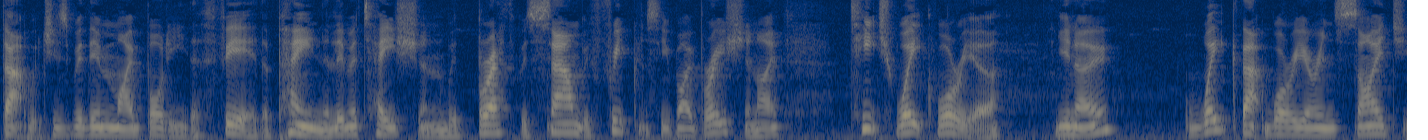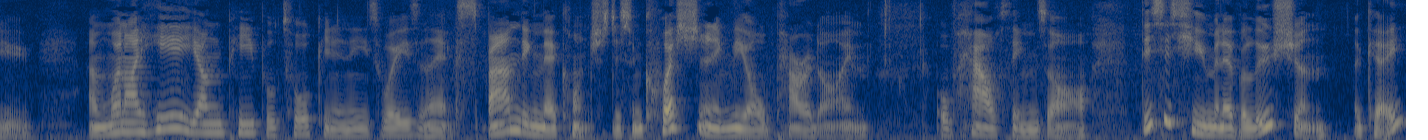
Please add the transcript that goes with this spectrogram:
that which is within my body, the fear, the pain, the limitation, with breath, with sound, with frequency, vibration. I teach Wake Warrior, you know, wake that warrior inside you. And when I hear young people talking in these ways and expanding their consciousness and questioning the old paradigm of how things are, this is human evolution, okay?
